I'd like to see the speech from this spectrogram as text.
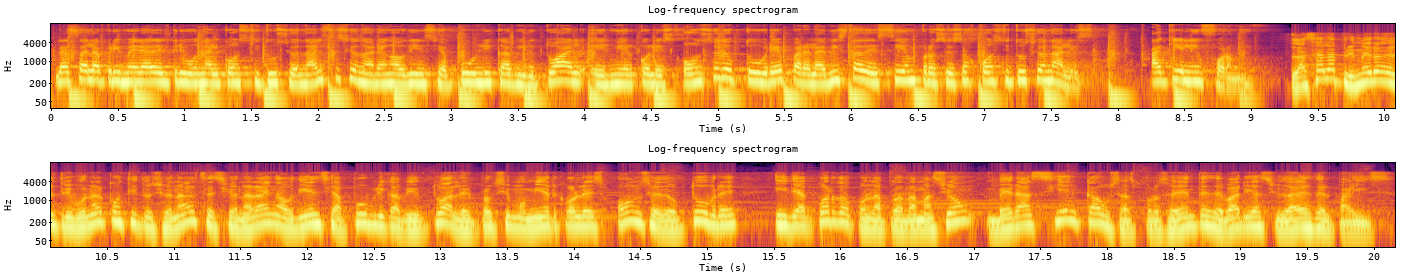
La sala primera del Tribunal Constitucional sesionará en audiencia pública virtual el miércoles 11 de octubre para la vista de 100 procesos constitucionales. Aquí el informe. La sala primera del Tribunal Constitucional sesionará en audiencia pública virtual el próximo miércoles 11 de octubre y de acuerdo con la programación verá 100 causas procedentes de varias ciudades del país.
